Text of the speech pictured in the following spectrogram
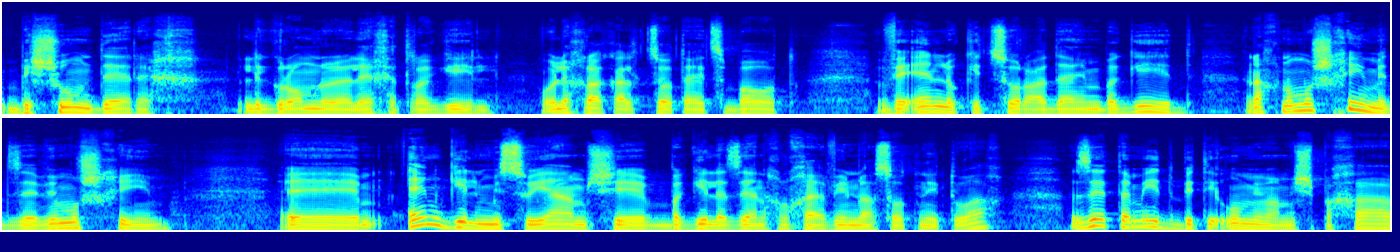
בשום דרך לגרום לו ללכת רגיל, הוא הולך רק על קצות האצבעות, ואין לו קיצור עדיין בגיד, אנחנו מושכים את זה ומושכים. אה, אין גיל מסוים שבגיל הזה אנחנו חייבים לעשות ניתוח, זה תמיד בתיאום עם המשפחה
